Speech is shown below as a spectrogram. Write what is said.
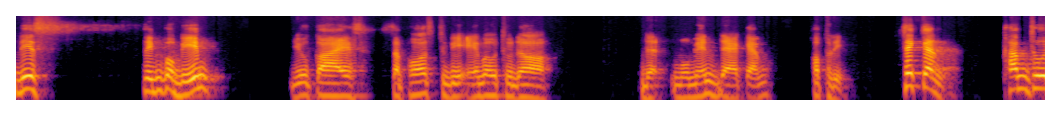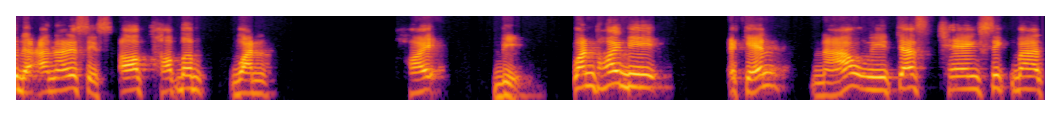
this simple beam, you guys supposed to be able to do the moment diagram properly. Second, come to the analysis of problem one point B. One point B, again, now we just change sigma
